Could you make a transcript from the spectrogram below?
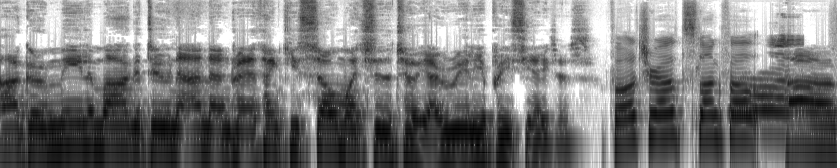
Agur Mila Magaduna and Andrea, thank you so much to the two of you. I really appreciate it. Vulture Slongful. Uh,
